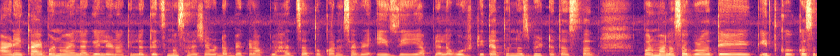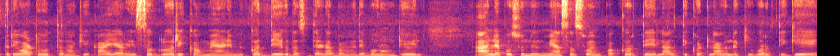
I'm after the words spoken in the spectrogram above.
आणि काय बनवायला गेले ना की लगेच मसाल्याच्या डब्याकडे आपला हात जातो. कारण सगळ्या इझी आपल्याला गोष्टी त्यातूनच भेटत असतात. पण मला सगळं ते इतकं कसं तरी वाटत होतं ना की काय यार हे सगळं रिकामे आहे आणि मी कधी एकदाच त्या डब्यामध्ये भरून ठेवेल. आल्यापासून मी असा स्वयंपाक करते. लाल तिखट लागलं की वरती घे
